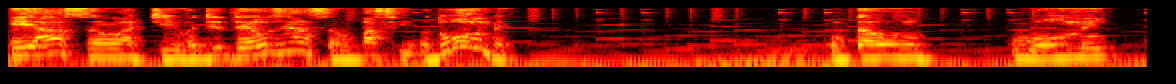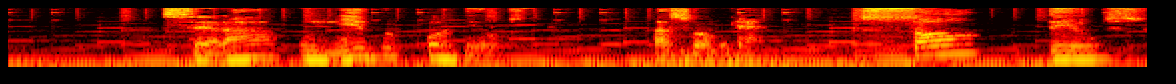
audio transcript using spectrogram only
E a ação ativa de Deus é a ação passiva do homem. Então, o homem será unido por Deus à sua mulher. Só Deus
